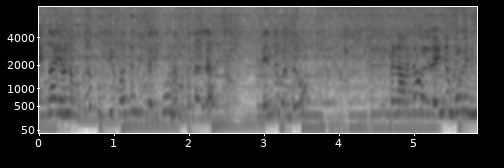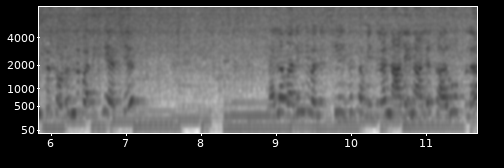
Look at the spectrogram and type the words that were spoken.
வெங்காயம் நமக்கு ஃபிஃப்டி பர்சன்ட் வரைக்கும் நமக்கு நல்லா வெந்து வந்துடும் இப்போ நான் வந்து ஒரு ரெண்டு மூணு நிமிஷம் தொடர்ந்து வதக்கியாச்சு. நல்லா வதங்கி வந்துச்சு இந்த சமயத்தில் நாலே நாலு கருவேப்பிலை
